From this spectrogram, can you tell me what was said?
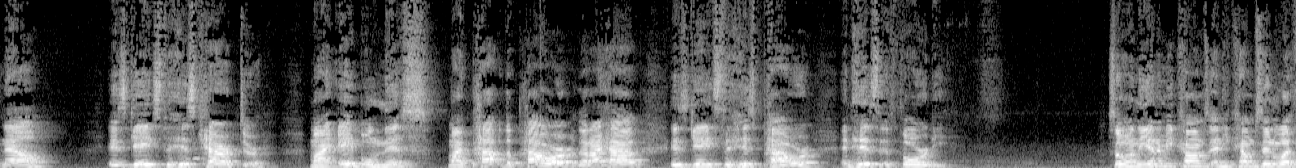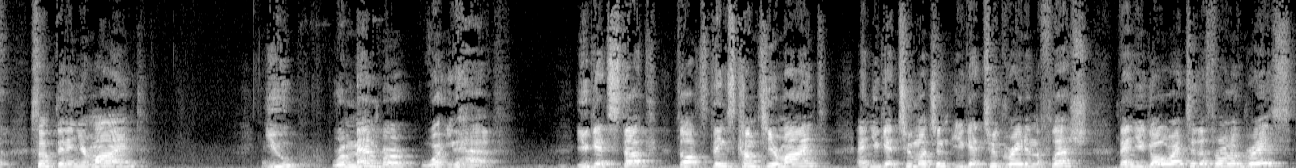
now is gauged to His character. My ableness, my pa- the power that I have is gauged to His power and His authority. So when the enemy comes and he comes in with something in your mind, you remember what you have. You get stuck, thoughts, things come to your mind, and you get too much, in, you get too great in the flesh. Then you go right to the throne of grace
